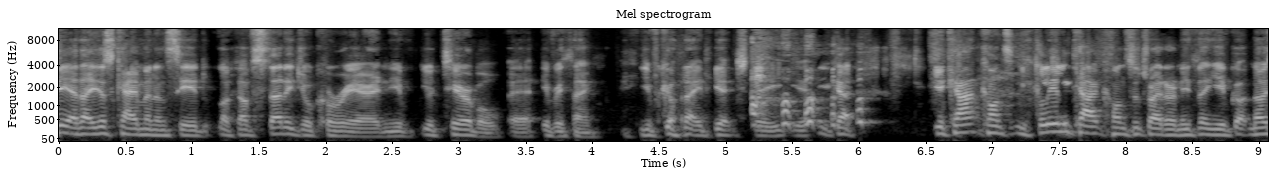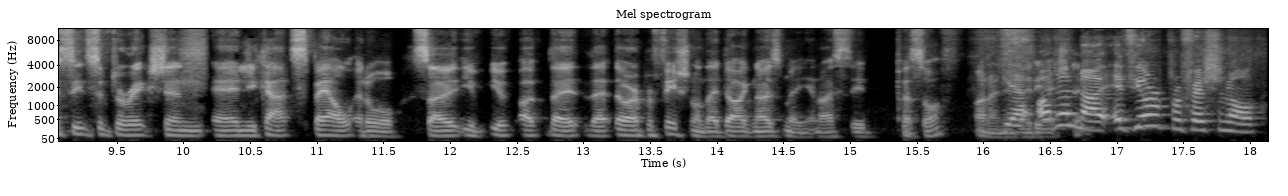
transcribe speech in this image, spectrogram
Yeah, they just came in and said, "Look, I've studied your career, and you, you're terrible at everything. You've got ADHD. you, you you can't con- you clearly can't concentrate on anything. You've got no sense of direction, and you can't spell at all. So you, you uh, they, they, they were a professional. They diagnosed me, and I said, "Piss off! I don't Yeah, I don't know. If you're a professional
